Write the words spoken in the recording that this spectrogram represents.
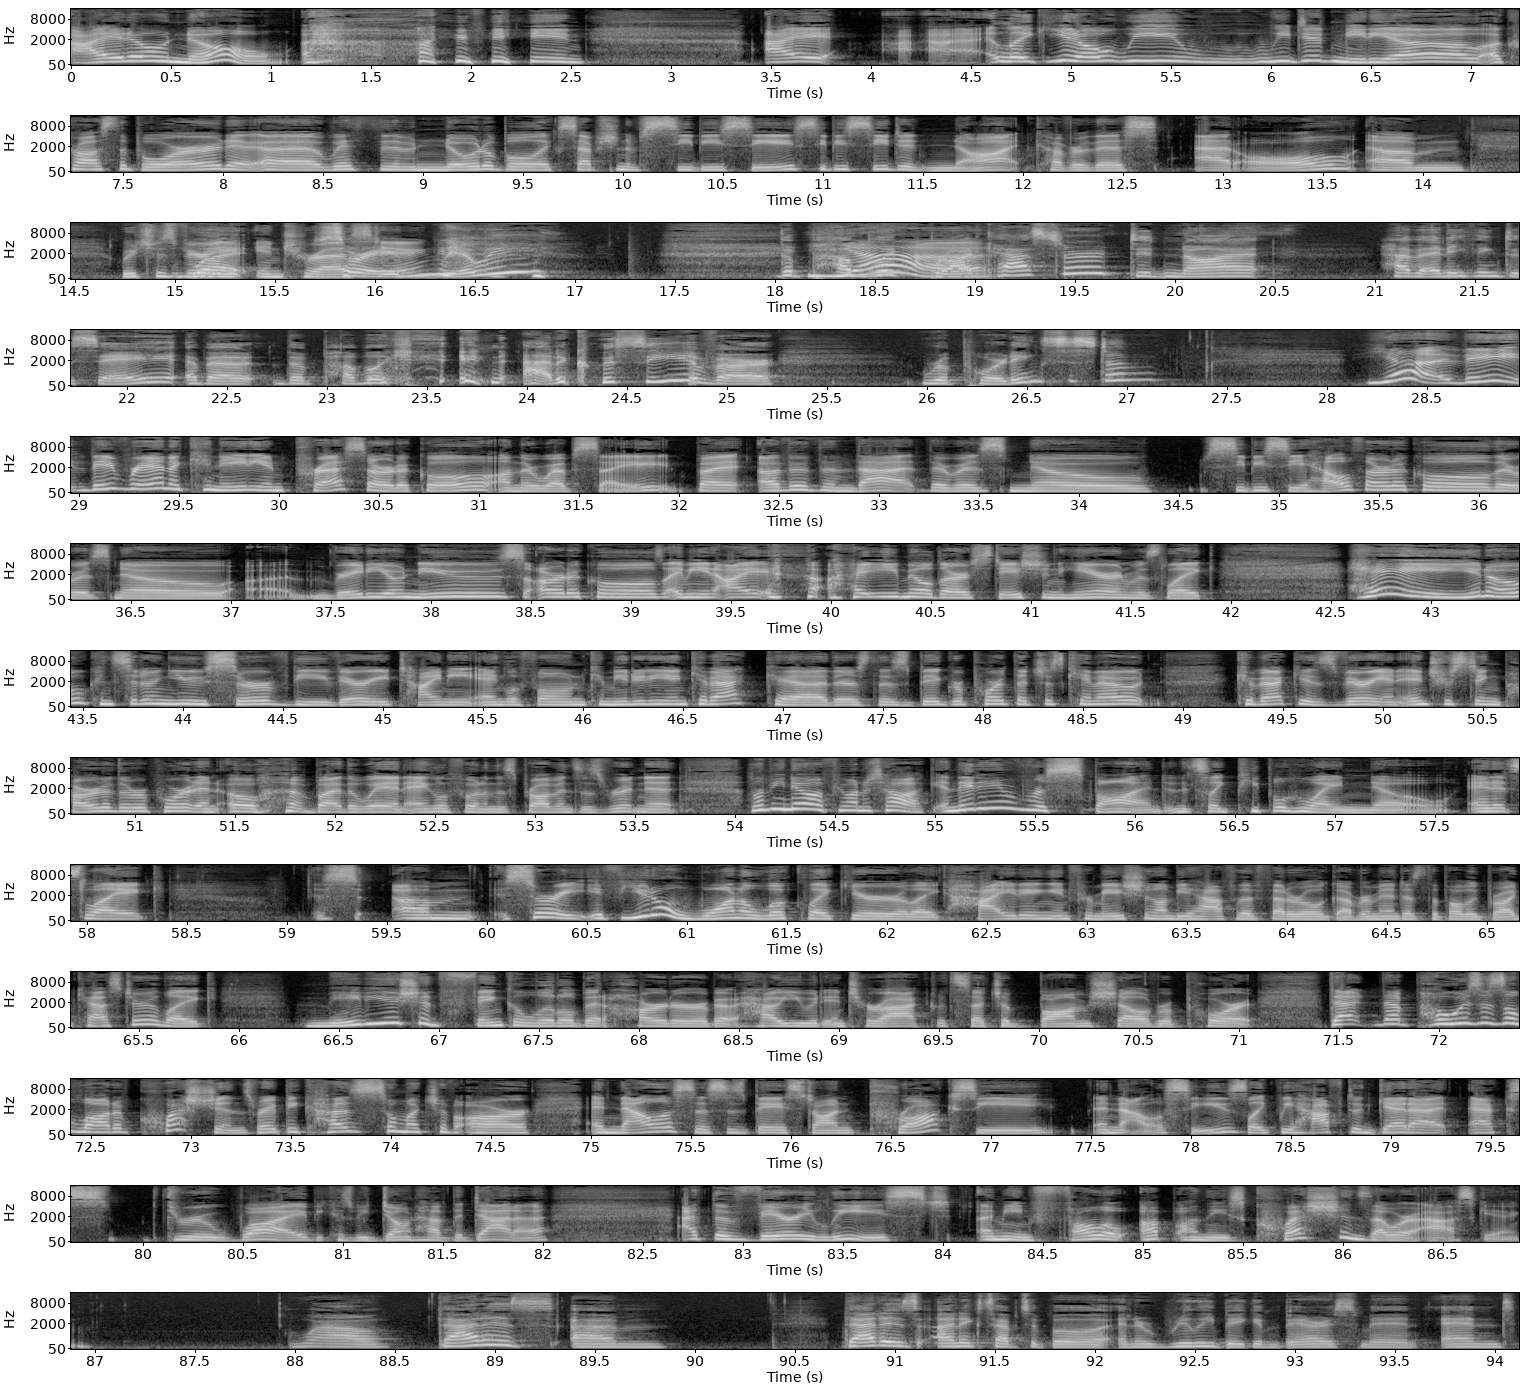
I don't know. I mean, I, I, like you know we we did media across the board uh, with the notable exception of CBC. CBC did not cover this at all, um, which was very What? interesting. Sorry, really? the public Yeah. broadcaster did not have anything to say about the public inadequacy of our reporting system. Yeah, they they ran a Canadian press article on their website, but other than that, there was no CBC Health article. There was no uh, radio news articles. I mean, I I emailed our station here and was like, "Hey, you know, considering you serve the very tiny Anglophone community in Quebec, uh, there's this big report that just came out. Quebec is very an interesting part of the report. And oh, by the way, an Anglophone in this province has written it. Let me know if you want to talk." And they didn't even respond. And it's like people who I know, and it's like um sorry if you don't want to look like you're like hiding information on behalf of the federal government as the public broadcaster like maybe you should think a little bit harder about how you would interact with such a bombshell report that that poses a lot of questions right? Because so much of our analysis is based on proxy analyses like we have to get at x through y because we don't have the data. At the very least i mean follow up on these questions that we're asking. Wow, that is um, that is unacceptable and a really big embarrassment, and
